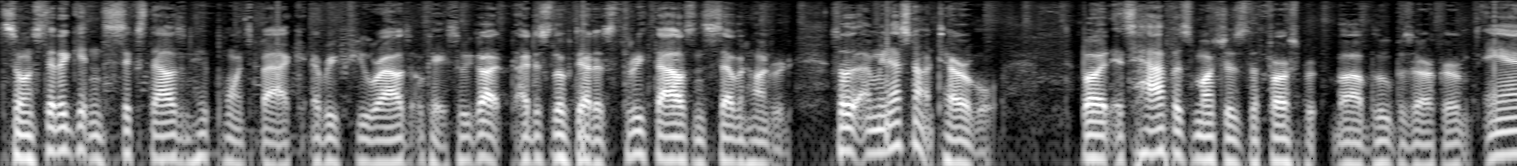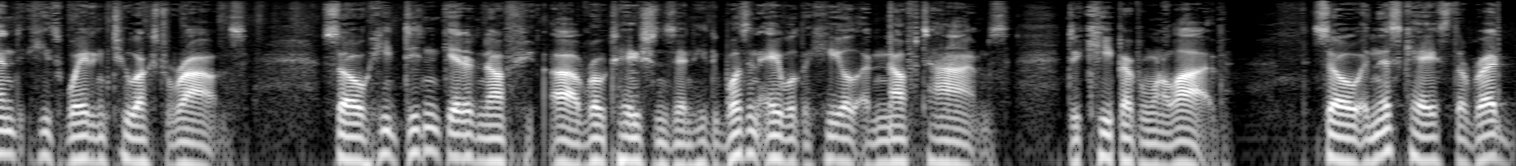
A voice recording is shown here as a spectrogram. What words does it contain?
so instead of getting 6,000 hit points back every few rounds okay so we got I just looked at it as 3,700 so I mean that's not terrible but it's half as much as the first uh, Blue Berserker and he's waiting two extra rounds. So he didn't get enough uh, rotations in. He wasn't able to heal enough times to keep everyone alive so in this case, the red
